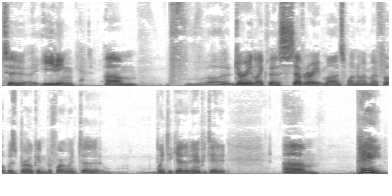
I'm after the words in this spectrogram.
to eating um, f- during like the seven or eight months when I, my foot was broken before I went to went to get it amputated. Um, pain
